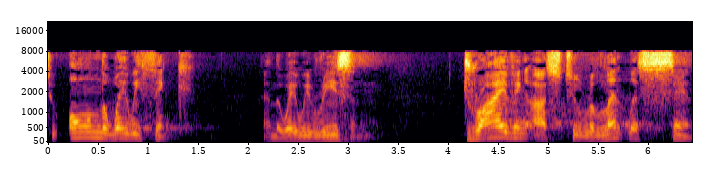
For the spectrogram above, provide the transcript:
to own the way we think and the way we reason, driving us to relentless sin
